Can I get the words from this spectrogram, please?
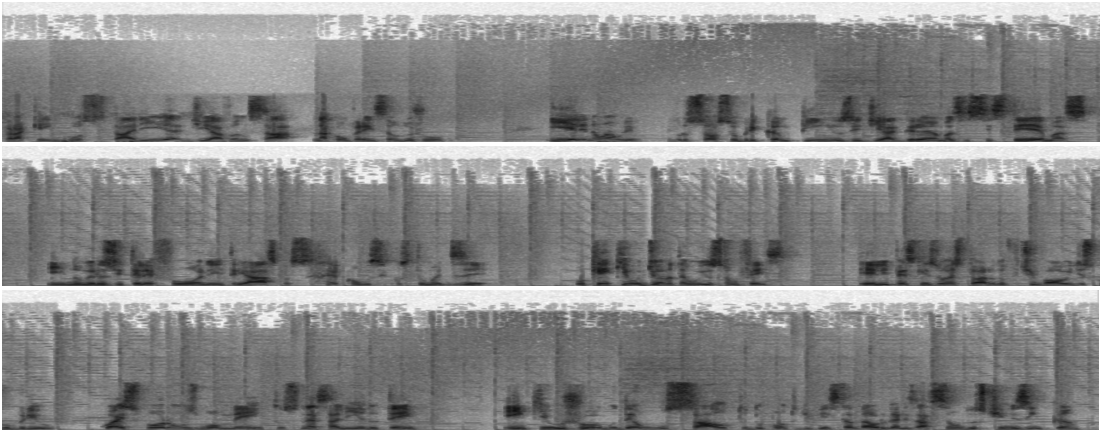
para quem gostaria de avançar na compreensão do jogo. E ele não é um livro só sobre campinhos e diagramas e sistemas e números de telefone, entre aspas, como se costuma dizer. O que, que o Jonathan Wilson fez? Ele pesquisou a história do futebol e descobriu quais foram os momentos nessa linha do tempo em que o jogo deu um salto do ponto de vista da organização dos times em campo.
